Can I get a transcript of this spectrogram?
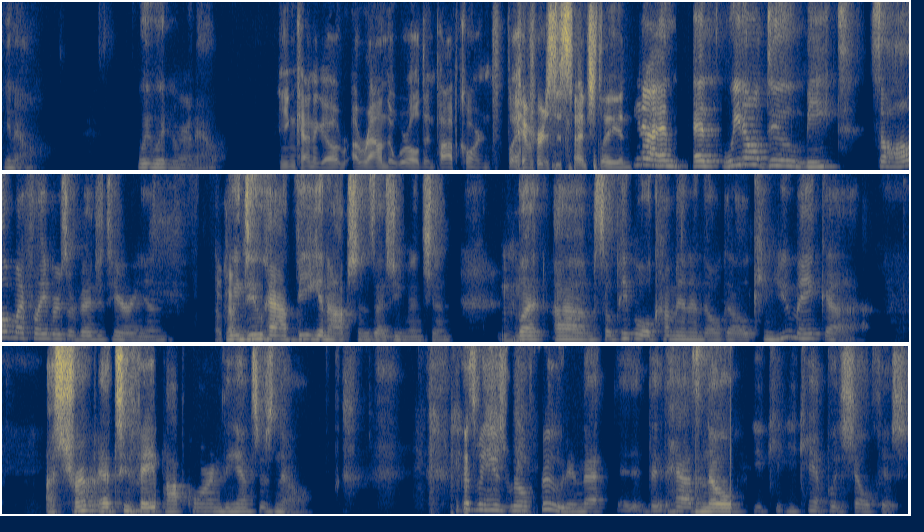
you know we wouldn't run out. You can kind of go around the world in popcorn flavors essentially. And yeah, and and we don't do meat. So all of my flavors are vegetarian. Okay. We do have vegan options, as you mentioned. Mm-hmm. But um, so people will come in and they'll go, Can you make a, a shrimp etouffee popcorn? The answer is no. because we use real food and that that has no you, you can't put shellfish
